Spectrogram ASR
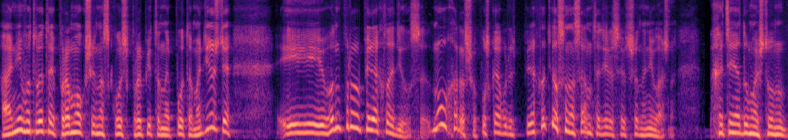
а они вот в этой промокшей насквозь пропитанной потом одежде, и он переохладился. Ну, хорошо, пускай будет переохладился, на самом-то деле совершенно неважно. Хотя я думаю, что он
